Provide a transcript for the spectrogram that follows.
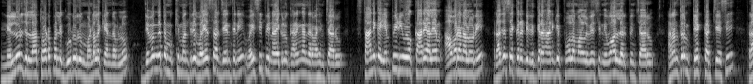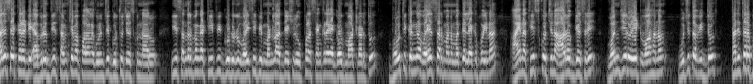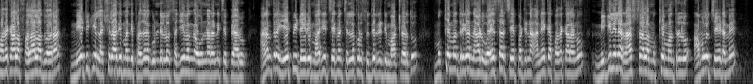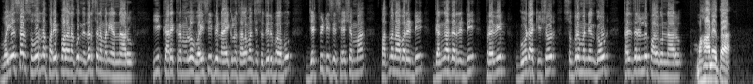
నెల్లూరు జిల్లా తోటపల్లి గూడూరు మండల కేంద్రంలో దివంగత ముఖ్యమంత్రి వైఎస్ఆర్ జయంతిని వైసీపీ నాయకులు ఘనంగా నిర్వహించారు. స్థానిక ఎంపీడీఓ కార్యాలయం ఆవరణలోని రాజశేఖర రెడ్డి విగ్రహానికి పూలమాలలు వేసి నివాళులర్పించారు. అనంతరం కేక్ కట్ చేసి రాజశేఖర రెడ్డి అభివృద్ధి సంక్షేమ పాలన గురించి గుర్తు చేసుకున్నారు. ఈ సందర్భంగా టీపీ గూడూరు వైసీపీ మండల అధ్యక్షులు ఉప్పల శంకరయ్య గౌడ్ మాట్లాడుతూ భౌతికంగా వైఎస్ఆర్ మన మధ్య లేకపోయినా ఆయన తీసుకొచ్చిన ఆరోగ్యశ్రీ వన్ జీరో ఎయిట్ వాహనం ఉచిత విద్యుత్ తదితర పథకాల ఫలాల ద్వారా నేటికి లక్షలాది మంది ప్రజల గుండెల్లో సజీవంగా ఉన్నారని చెప్పారు. అనంతరం ఏపీ డైరీ మాజీ చైర్మన్ చిల్లకూరు సుధీర్ రెడ్డి మాట్లాడుతూ ముఖ్యమంత్రిగా నాడు వైఎస్ఆర్ చేపట్టిన అనేక పథకాలను మిగిలిన రాష్ట్రాల ముఖ్యమంత్రులు అమలు చేయడమే వైఎస్ఆర్ సువర్ణ పరిపాలనకు నిదర్శనమని అన్నారు. ఈ కార్యక్రమంలో వైసీపీ నాయకులు తలమంచి సుధీర్ బాబు జెడ్పీటీసీ శేషమ్మ పద్మనాభరెడ్డి గంగాధర్ రెడ్డి ప్రవీణ్ గోడా కిషోర్ సుబ్రహ్మణ్యం గౌడ్ తదితరులు పాల్గొన్నారు. మహానేత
